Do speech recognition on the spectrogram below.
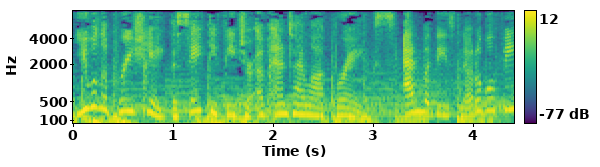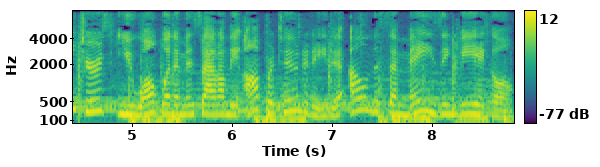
You will appreciate the safety feature of anti lock brakes. And with these notable features, you won't want to miss out on the opportunity to own this amazing vehicle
